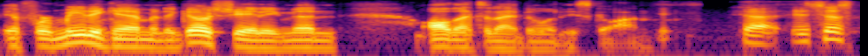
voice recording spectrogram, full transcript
If we're meeting him and negotiating, then all that deniability is gone. Yeah, it's just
